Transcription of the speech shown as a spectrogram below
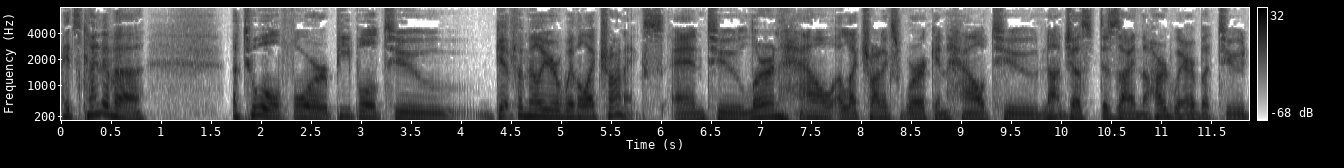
it's kind of a a tool for people to get familiar with electronics and to learn how electronics work and how to not just design the hardware, but to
